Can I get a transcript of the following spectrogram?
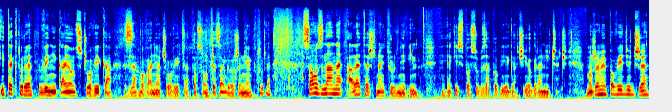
i te, które wynikają z człowieka, z zachowania człowieka. To są te zagrożenia, które są znane, ale też najtrudniej im w jakiś sposób zapobiegać i ograniczać. Możemy powiedzieć, że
